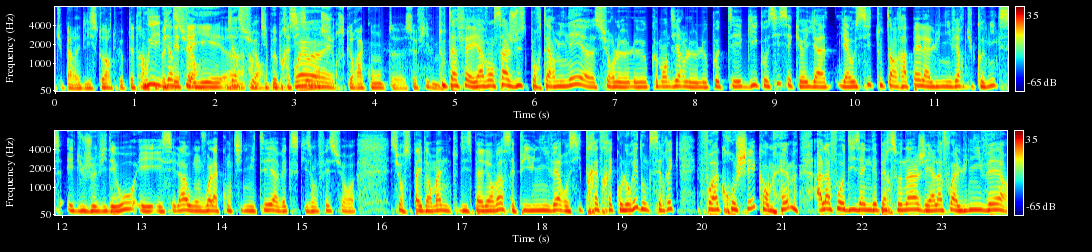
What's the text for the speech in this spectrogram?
tu parlais de l'histoire, tu peux peut-être un Oui, petit peu sûr, détailler bien un, sûr. un petit peu précisément Ouais, ouais, ouais. sur ce que raconte ce film. Tout à fait. Et avant ça, juste pour terminer sur le, le- comment dire le, le côté geek aussi, c'est qu'il y a, il y a aussi tout un rappel à l'univers du comics et du jeu vidéo, et, c'est là où on voit la continuité avec ce qu'ils ont fait sur sur Spider-Man the Spider-Verse, et puis univers aussi très très coloré. Donc c'est vrai qu'il faut accrocher quand même, à la fois au design des personnages et à la fois à l'univers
